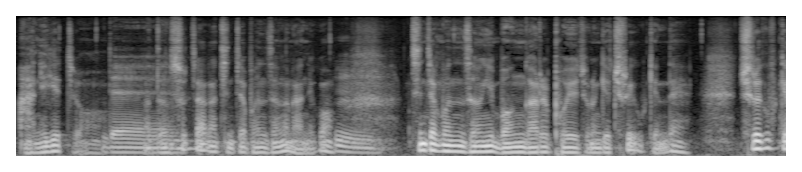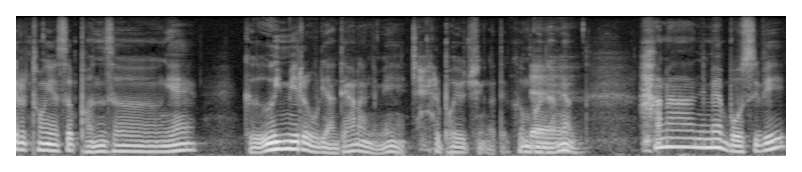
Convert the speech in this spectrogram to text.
아니겠죠. 네 어떤 숫자가 진짜 번성은 아니고 음, 진짜 번성이 뭔가를 보여주는 게 출애굽기인데 출애굽기를 통해서 번성의 그 의미를 우리한테 하나님이 잘 보여주신 것 같아요. 그건 네. 뭐냐면 하나님의 모습이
